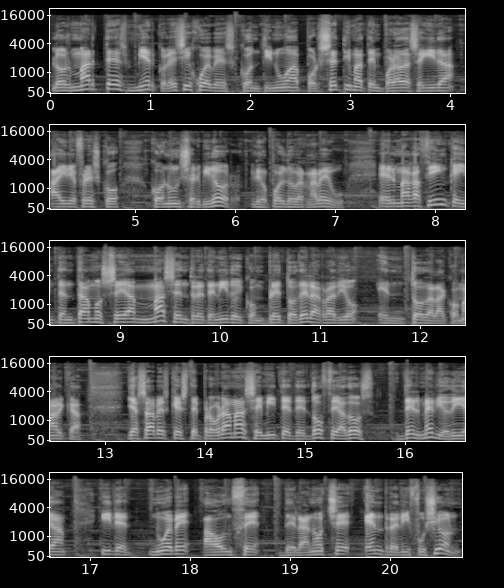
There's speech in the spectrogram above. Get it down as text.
los martes, miércoles y jueves continúa por séptima temporada seguida Aire Fresco con un servidor, Leopoldo Bernabeu. El magazine que intentamos sea más entretenido y completo de la radio en toda la comarca. Ya sabes que este programa se emite de 12 a 2 del mediodía y de 9 a 11 de la noche en redifusión.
